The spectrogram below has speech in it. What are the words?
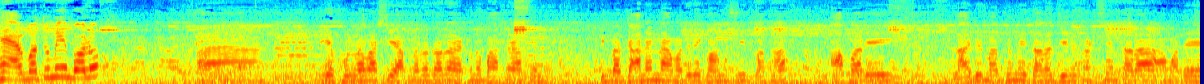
হ্যাঁ তুমি বলো। ইয়ে আপনারা যারা এখনও বাসায় আছেন কিংবা জানেন না আমাদের এই কর্মসূচির কথা, আপার এই লাইভের মাধ্যমে তারা জেনে থাকছেন, তারা আমাদের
